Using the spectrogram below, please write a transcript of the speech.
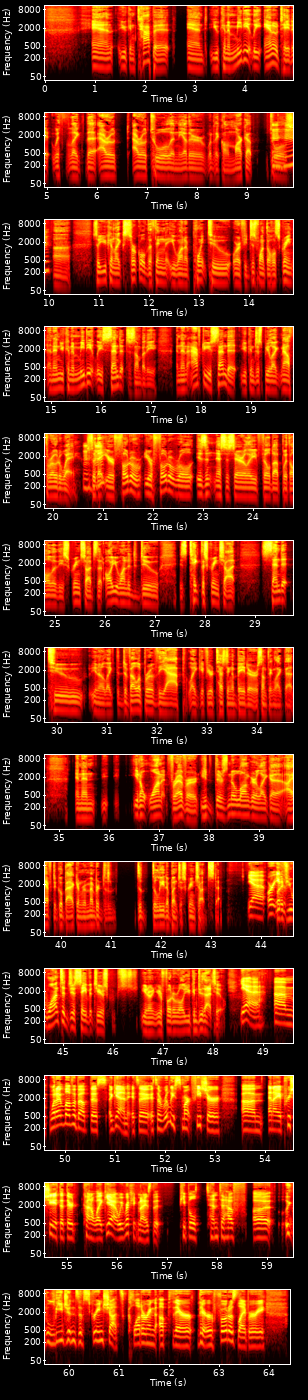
And you can tap it and you can immediately annotate it with like the arrow arrow tool and the other what do they call them markup tools Mhm. uh, so you can like circle the thing that you want to point to or if you just want the whole screen and then you can immediately send it to somebody and then after you send it you can just be like now throw it away so that your photo your photo roll isn't necessarily filled up with all of these screenshots that all you wanted to do is take the screenshot send it to you know like the developer of the app like if you're testing a beta or something like that and then you don't want it forever you there's no longer like a i have to go back and remember to, to delete a bunch of screenshots step Yeah. Or but even, if you want to just save it to your you know your photo roll you can do that too Yeah. Um, what I love about this, again, it's a it's a really smart feature, um, and I appreciate that they're kind of like, yeah, we recognize that people tend to have uh, legions of screenshots cluttering up their their photos library.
